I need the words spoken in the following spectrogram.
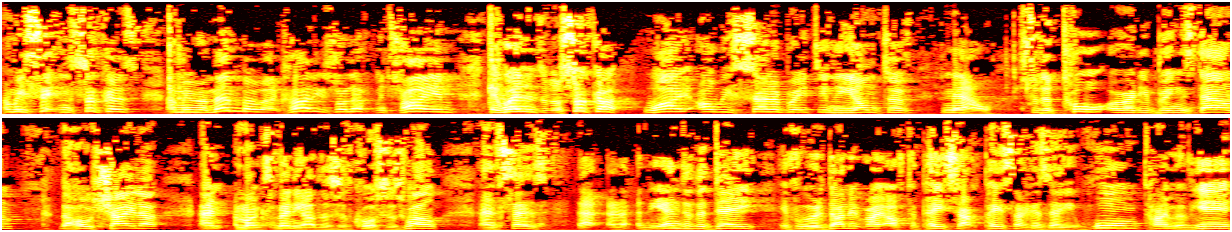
And we sit in Sukkot and we remember when Klal Yisrael left Mitzrayim, they went into the Sukkah. Why are we celebrating the Yontiv now? So the Torah already brings down the whole Shaila and amongst many others, of course, as well, and says that uh, at the end of the day, if we would have done it right after Pesach, Pesach is a warm time of year.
